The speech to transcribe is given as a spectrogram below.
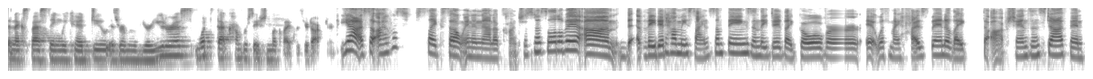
The next best thing we could do is remove your uterus. What did that conversation look like with your doctor? Yeah, so I was just like so in and out of consciousness a little bit. Um, th- they did have me sign some things, and they did like go over it with my husband of like the options and stuff. And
